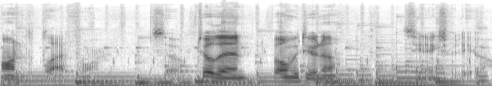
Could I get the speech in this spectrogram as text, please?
onto the platform. So, till then, follow me tuna. See you next video.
